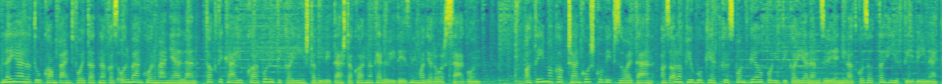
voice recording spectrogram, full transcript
Lejárató kampányt folytatnak az Orbán kormány ellen, taktikájukkal politikai instabilitást akarnak előidézni Magyarországon. A téma kapcsán Koskovics Zoltán, az Alapjogokért Központ geopolitikai elemzője nyilatkozott a Hír TV-nek.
